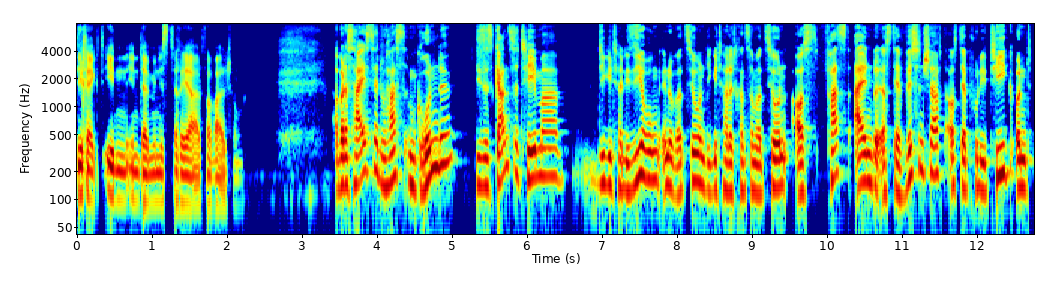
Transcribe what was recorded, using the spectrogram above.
direkt in, in der Ministerialverwaltung. Aber das heißt ja, du hast im Grunde dieses ganze Thema Digitalisierung, Innovation, digitale Transformation aus fast allen, aus der Wissenschaft, aus der Politik und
